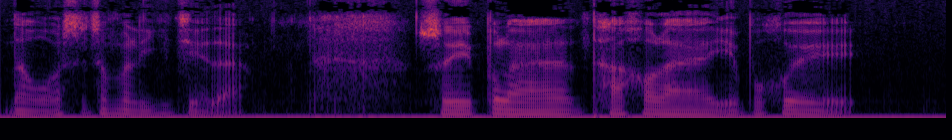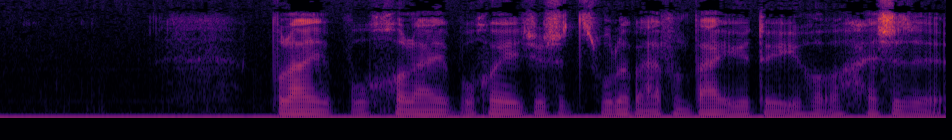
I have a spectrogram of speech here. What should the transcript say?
那我是这么理解的。所以，不然他后来也不会，不然也不后来也不会就是组了百分百乐队以后还是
